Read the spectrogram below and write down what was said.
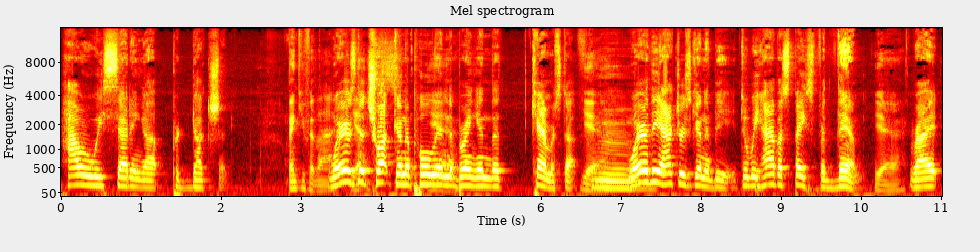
how are we setting up production? Thank you for that. Where's the truck going to pull in to bring in the camera stuff? Yeah. Mm. Where are the actors going to be? Do we have a space for them? Yeah. right?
